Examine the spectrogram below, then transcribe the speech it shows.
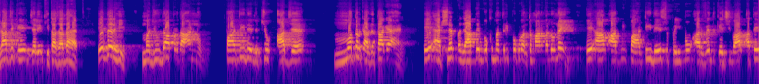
ਰੱਜ ਕੇ ਜਲੀਲ ਕੀਤਾ ਜਾਂਦਾ ਹੈ। ਇਧਰ ਹੀ ਮੌਜੂਦਾ ਪ੍ਰਧਾਨ ਨੂੰ ਪਾਰਟੀ ਦੇ ਵਿੱਚੋਂ ਅੱਜ ਮੁਅੱਤਲ ਕਰ ਦਿੱਤਾ ਗਿਆ ਹੈ। ਇਹ ਐਕਸ਼ਨ ਪੰਜਾਬ ਦੇ ਮੁੱਖ ਮੰਤਰੀ ਭਗਵੰਤ ਮਾਨ ਵੱਲੋਂ ਨਹੀਂ ਇਹ ਆਮ ਆਦਮੀ ਪਾਰਟੀ ਦੇ ਸੁਪਰੀਮੋ ਅਰਵਿੰਦ ਕੇਜਰੀਵਾਲ ਅਤੇ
